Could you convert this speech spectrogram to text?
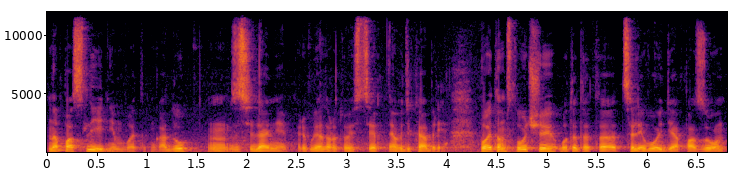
на последнем в этом году заседании регулятора, то есть в декабре. В этом случае вот этот целевой диапазон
